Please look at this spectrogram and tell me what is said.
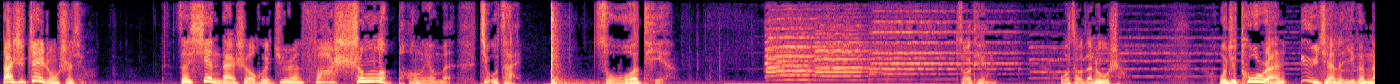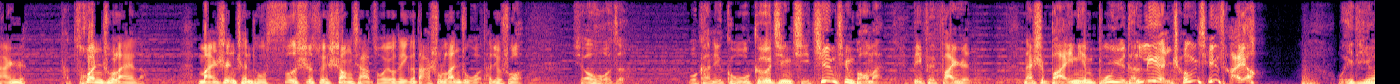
但是这种事情，在现代社会居然发生了，朋友们，就在昨天。昨天，我走在路上，我就突然遇见了一个男人，他窜出来了，满身尘土，四十岁上下左右的一个大叔拦住我，他就说：“小伙子。”我看你骨骼惊奇，天庭饱满，并非凡人，乃是百年不遇的炼成奇才啊！我一听，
